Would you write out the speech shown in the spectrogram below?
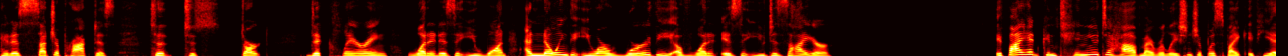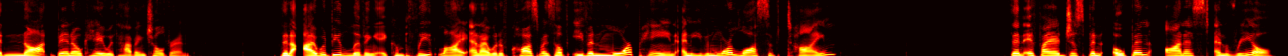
It is such a practice to to start declaring what it is that you want and knowing that you are worthy of what it is that you desire. If I had continued to have my relationship with Spike, if he had not been okay with having children, then I would be living a complete lie and I would have caused myself even more pain and even more loss of time than if I had just been open, honest, and real.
